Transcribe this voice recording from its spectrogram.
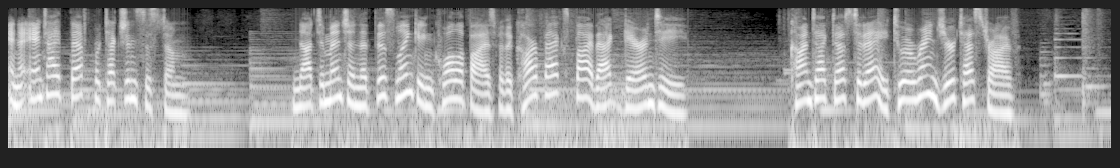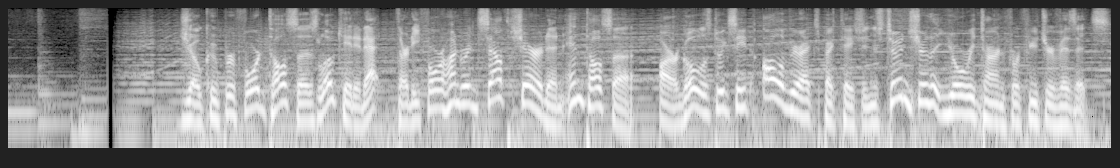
and an anti-theft protection system. Not to mention that this Lincoln qualifies for the Carfax buyback guarantee. Contact us today to arrange your test drive. Joe Cooper Ford Tulsa is located at 3400 South Sheridan in Tulsa. Our goal is to exceed all of your expectations to ensure that you'll return for future visits.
